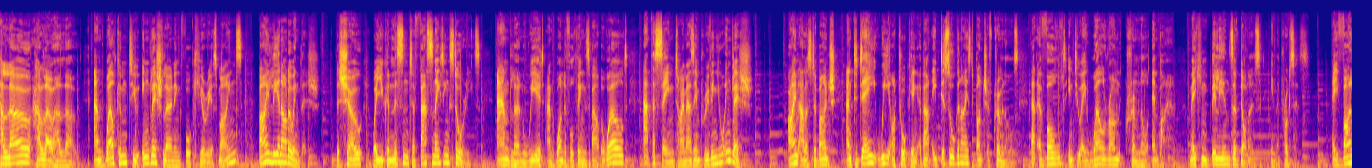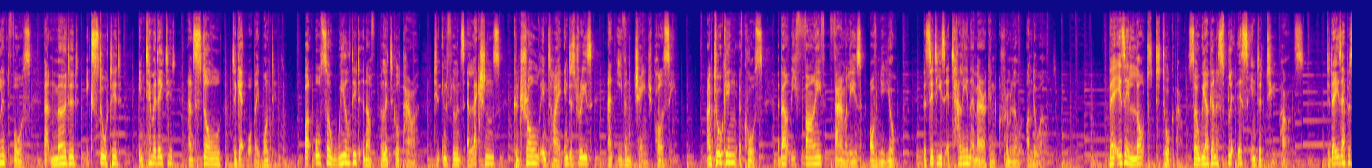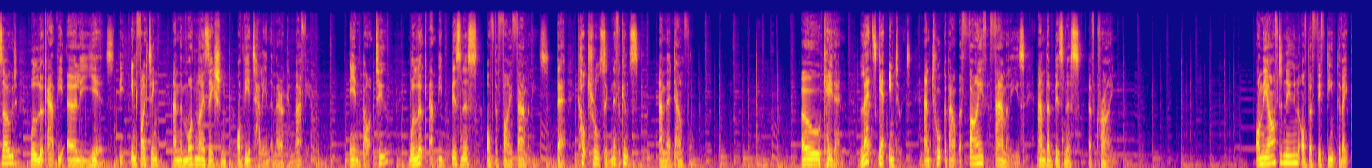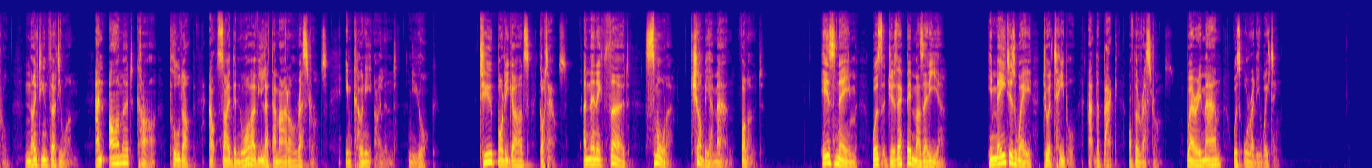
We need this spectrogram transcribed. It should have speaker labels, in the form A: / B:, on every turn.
A: Hello, hello, hello, and welcome to English Learning for Curious Minds by Leonardo English, the show where you can listen to fascinating stories and learn weird and wonderful things about the world at the same time as improving your English. I'm Alistair Budge, and today we are talking about a disorganized bunch of criminals that evolved into a well run criminal empire, making billions of dollars in the process. A violent force that murdered, extorted, intimidated, and stole to get what they wanted, but also wielded enough political power to influence elections, control entire industries, and even change policy. I'm talking, of course, about the five families of New York, the city's Italian American criminal underworld. There is a lot to talk about, so we are going to split this into two parts. Today's episode will look at the early years, the infighting and the modernization of the Italian American mafia. In part two, we'll look at the business of the five families, their cultural significance, and their downfall. Okay, then, let's get into it and talk about the five families and the business of crime. On the afternoon of the 15th of April, 1931, an armoured car pulled up outside the Nuova Villa Tammaro restaurant in Coney Island, New York. Two bodyguards got out, and then a third, smaller, chubbier man followed. His name was Giuseppe Masseria. He made his way to a table at the back of the restaurant, where a man was already waiting.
